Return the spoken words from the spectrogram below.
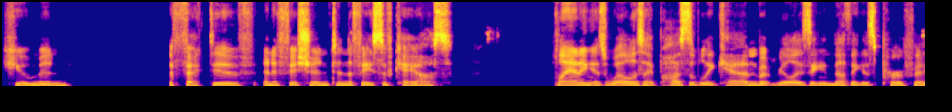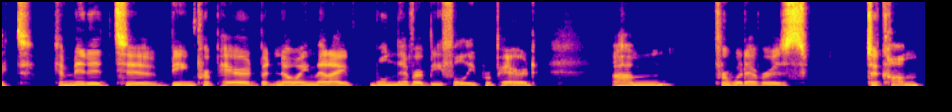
human effective and efficient in the face of chaos. Planning as well as I possibly can, but realizing nothing is perfect. Committed to being prepared, but knowing that I will never be fully prepared um, for whatever is to come.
